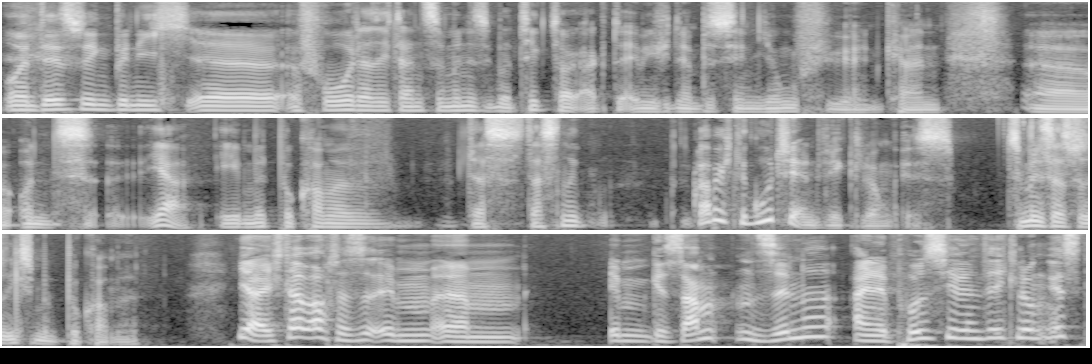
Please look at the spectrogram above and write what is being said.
Und deswegen bin ich äh, froh, dass ich dann zumindest über TikTok aktuell mich wieder ein bisschen jung fühlen kann. Äh, und äh, ja, eben mitbekomme, dass das, eine, glaube ich, eine gute Entwicklung ist. Zumindest das, was ich mitbekomme. Ja, ich glaube auch, dass es im, ähm, im gesamten Sinne eine positive Entwicklung ist.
